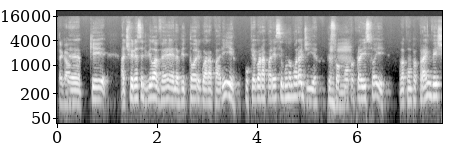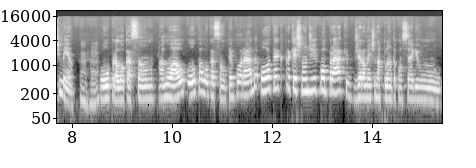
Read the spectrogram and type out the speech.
Legal. É, porque a diferença de Vila Velha, Vitória e Guarapari, porque Guarapari é segunda moradia. A pessoa Uhum. compra para isso aí. Ela compra para investimento, Uhum. ou para locação anual, ou para locação temporada, ou até para questão de comprar, que geralmente na planta consegue um,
